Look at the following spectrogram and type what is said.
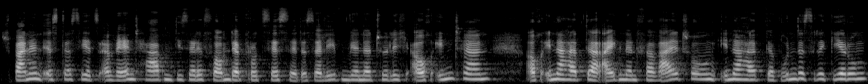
Spannend ist, dass Sie jetzt erwähnt haben, diese Reform der Prozesse. Das erleben wir natürlich auch intern, auch innerhalb der eigenen Verwaltung, innerhalb der Bundesregierung.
